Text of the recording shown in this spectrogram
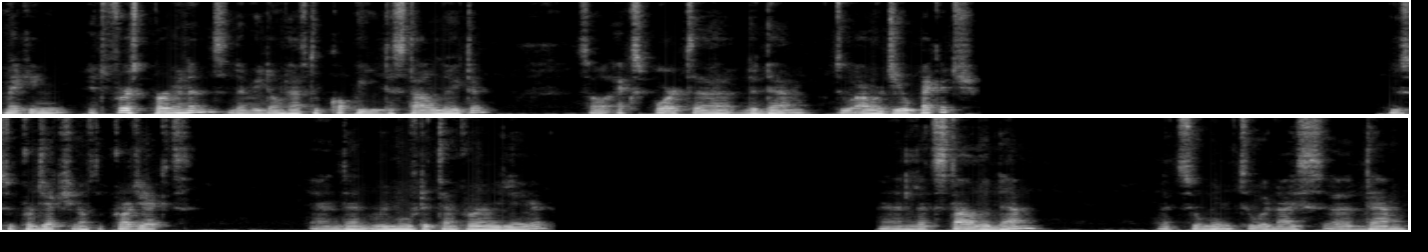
making it first permanent, then we don't have to copy the style later. So I'll export uh, the dam to our geo package. use the projection of the project and then remove the temporary layer. And let's style the dam. Let's zoom into a nice uh, dam.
